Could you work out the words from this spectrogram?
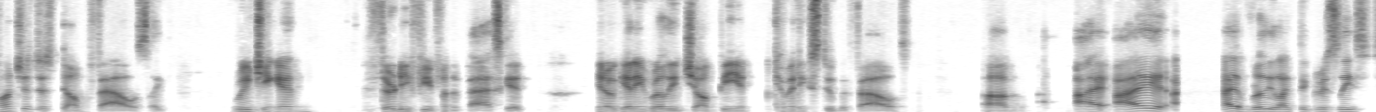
bunch of just dumb fouls, like reaching in 30 feet from the basket, you know, getting really jumpy and committing stupid fouls. Um, I I I really like the Grizzlies.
